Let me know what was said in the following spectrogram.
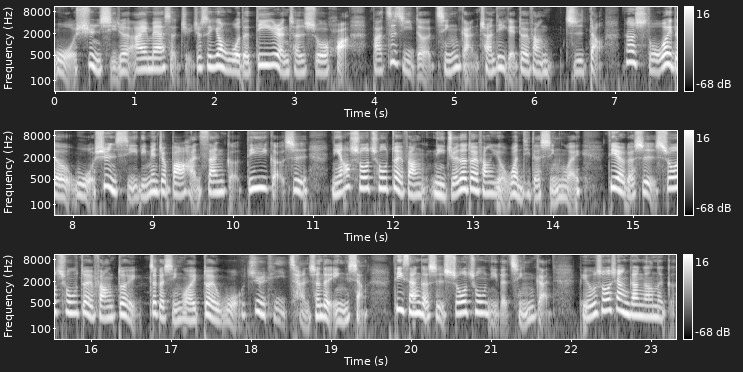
我讯息，就是 I message，就是用我的第一人称说话，把自己的情感传递给对方知道。那所谓的我讯息里面就包含三个：第一个是你要说出对方你觉得对方有问题的行为；第二个是说出对方对这个行为对我。具体产生的影响。第三个是说出你的情感，比如说像刚刚那个，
